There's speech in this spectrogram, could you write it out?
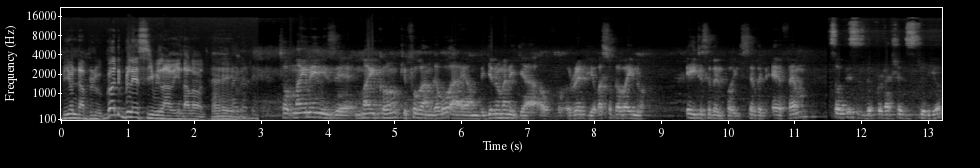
beyond the blue. God bless you, we love in the Lord. So my name is uh, Michael Kifubangabo. I am the general manager of Radio Basogabaino 87.7 FM. So this is the production studio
